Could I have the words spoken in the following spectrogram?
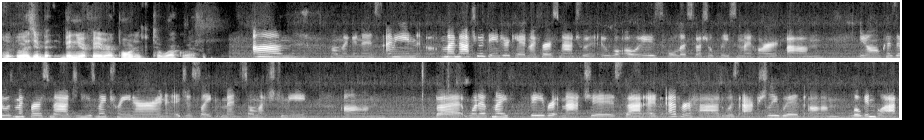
Who has been your favorite opponent to work with? Um, oh my goodness. I mean, my match with Danger Kid, my first match, with, it will always hold a special place in my heart. Um, you know, because it was my first match, and he's my trainer, and it just like meant so much to me. Um, but one of my favorite matches that I've ever had was actually with um, Logan Black.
